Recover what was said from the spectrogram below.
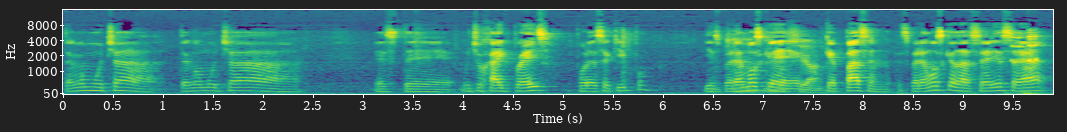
Tengo mucha, tengo mucha, este, mucho high praise por ese equipo. Y esperemos que, que pasen. Esperemos que la serie sea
